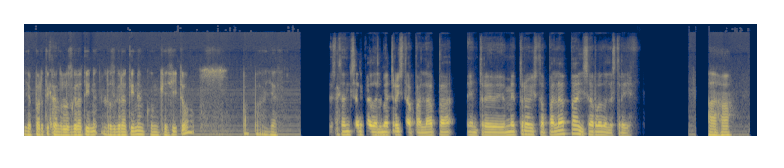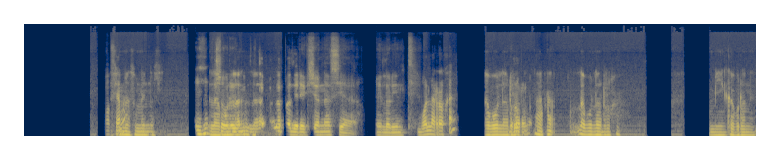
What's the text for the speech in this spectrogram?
Y aparte cuando los gratinan, los gratinan con quesito, papayas. Están cerca del metro Iztapalapa, entre metro Iztapalapa y Cerro de la Estrella. Ajá, ¿Cómo se sí, llama? más o menos. La Sobre bola- la- Iztapalapa dirección hacia el oriente. ¿Bola roja? La bola roja. Ajá, la bola roja. Bien cabrones.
